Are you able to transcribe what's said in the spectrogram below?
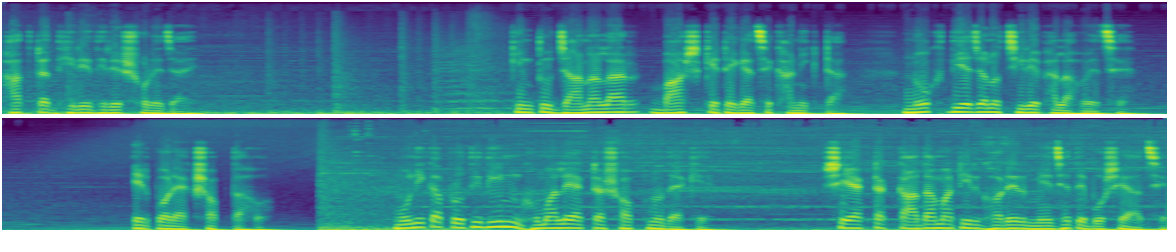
হাতটা ধীরে ধীরে সরে যায়। কিন্তু জানালার বাঁশ কেটে গেছে খানিকটা, নখ দিয়ে যেন চিরে ফেলা হয়েছে। এরপর এক সপ্তাহ। মনিকা প্রতিদিন ঘুমালে একটা স্বপ্ন দেখে। সে একটা কাদামাটির ঘরের মেঝেতে বসে আছে।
